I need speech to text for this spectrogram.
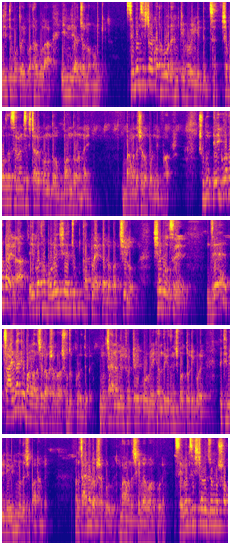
রীতিমতো এই কথাগুলা ইন্ডিয়ার জন্য হুমকির। সেভেন সিস্টারের কথাগুলো দেখেন কীভাবে ইঙ্গিত দিচ্ছে। সে বলছে সেভেন সিস্টারের কোনো তো বন্দর নাই, বাংলাদেশের উপর নির্ভর। শুধু এই কথাটাই না, এই কথা বলেই সে চুপ থাকলে একটা ব্যাপার ছিল। সে বলছে যে, চায়নাকে বাংলাদেশে ব্যবসা করার সুযোগ করে দেবে এবং চায়না মিল ফ্যাক্টরি করবে, এখান থেকে জিনিসপত্র তৈরি করে পৃথিবীর বিভিন্ন দেশে পাঠাবে। মানে চায়না ব্যবসা করবে, বাংলাদেশকে ব্যবহার করে। সেভেন সিস্টারের জন্য সব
